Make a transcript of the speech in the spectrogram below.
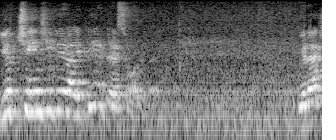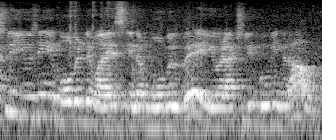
you're changing your IP address all the time. You're actually using a mobile device in a mobile way. You're actually moving around.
